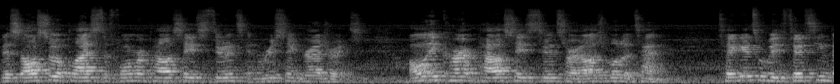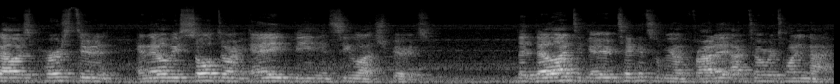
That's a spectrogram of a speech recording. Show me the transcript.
This also applies to former Palisades students and recent graduates. Only current Palisades students are eligible to attend. Tickets will be $15 per student and they will be sold during A, B, and C lunch periods. The deadline to get your tickets will be on Friday, October 29th.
